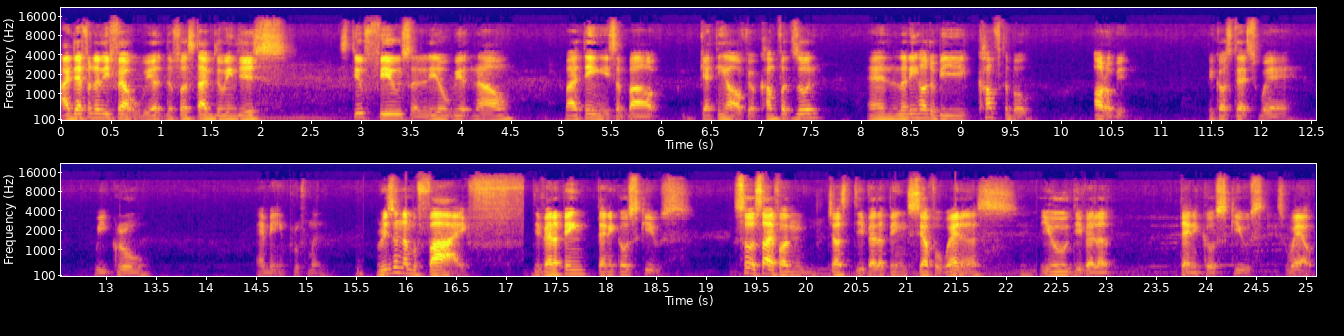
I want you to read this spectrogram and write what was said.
I definitely felt weird the first time doing this. Still feels a little weird now, but I think it's about getting out of your comfort zone and learning how to be comfortable out of it because that's where we grow and make improvement. Reason number five developing technical skills. So, aside from just developing self awareness, you develop technical skills as well.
